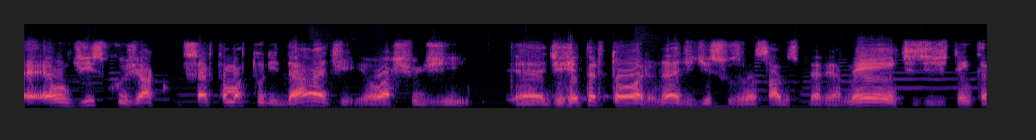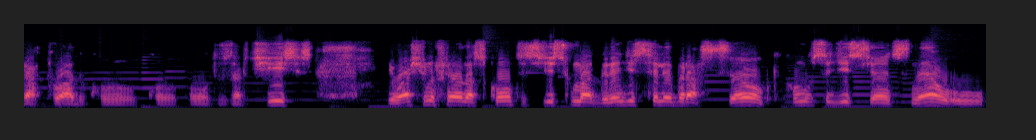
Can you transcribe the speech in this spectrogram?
é, é um disco já com certa maturidade, eu acho, de, é, de repertório, né, de discos lançados previamente, de ter interatuado com, com, com, outros artistas. Eu acho, no final das contas, esse disco é uma grande celebração, porque, como você disse antes, né, o,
